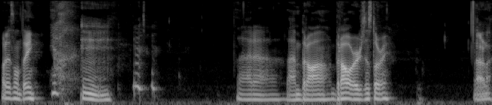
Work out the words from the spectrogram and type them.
og litt sånne ting. Mm, Det er, eh, det er en bra, bra origin story. det er det.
